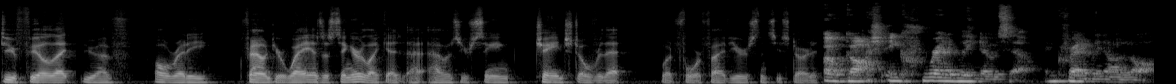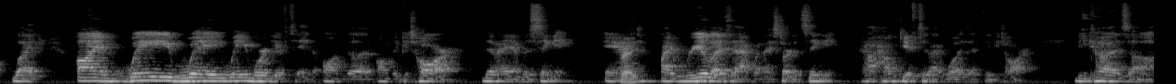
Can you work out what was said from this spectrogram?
Do you feel that you have already found your way as a singer? Like, how has your singing changed over that what four or five years since you started? Oh gosh, incredibly no so. Incredibly not at all. Like I am way, way, way more gifted on the on the guitar than I am with singing. And Right. I realized that when I started singing, how, how gifted I was at the guitar. Because uh,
